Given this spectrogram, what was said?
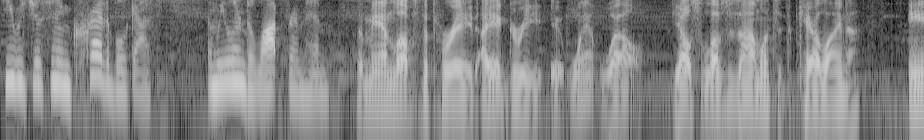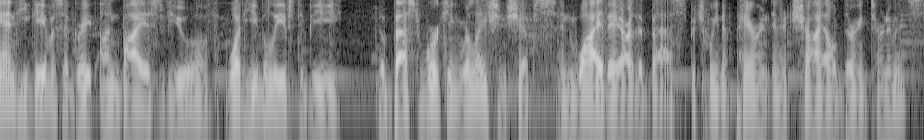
He was just an incredible guest, and we learned a lot from him. The man loves the parade. I agree. It went well. He also loves his omelets at the Carolina, and he gave us a great unbiased view of what he believes to be the best working relationships and why they are the best between a parent and a child during tournaments.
